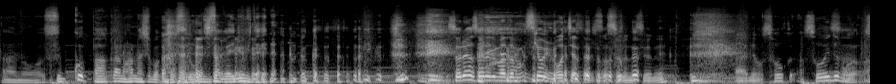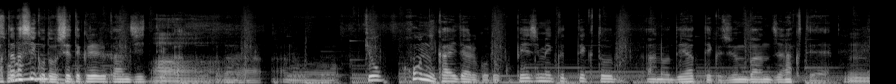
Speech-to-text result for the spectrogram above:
あのすっごいパーカーの話ばっかりするおじさんがいるみたいな。それはそれでまた興味持っちゃったりとか。するんですよねあでもそうか。そういうでも新しいことを教えててくれる感じっていうか。だあからあの今日本に書いてあることをページめくっていくとあの出会っていく順番じゃなくてうん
